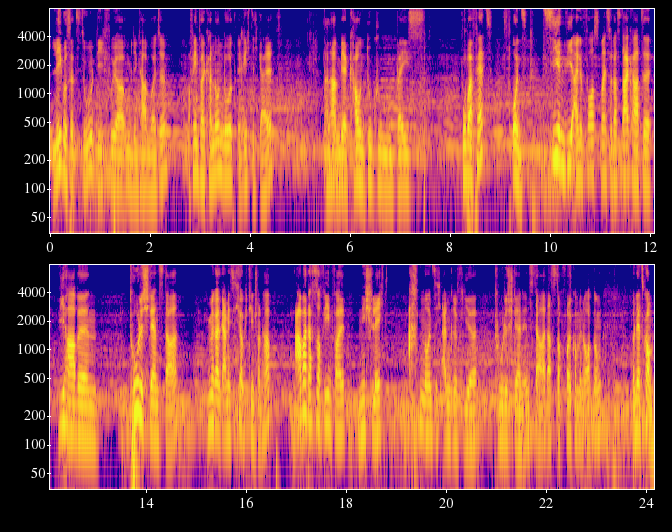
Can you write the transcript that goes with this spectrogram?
Lego-Sets zu, die ich früher unbedingt haben wollte. Auf jeden Fall Kanonenboot, richtig geil. Dann haben wir Count Dooku, Base, Boba Fett. Und ziehen wir eine Forstmeister oder Starkarte. Wir haben Todesstern Star. Ich bin mir gerade gar nicht sicher, ob ich den schon habe. Aber das ist auf jeden Fall nicht schlecht. 98 Angriff hier, Todesstern Insta. Das ist doch vollkommen in Ordnung. Und jetzt komm,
